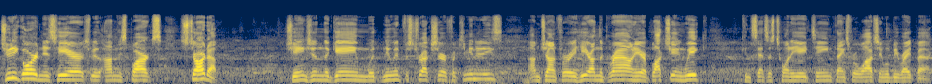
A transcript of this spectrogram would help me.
Judy Gordon is here. She's with OmniSparks startup, changing the game with new infrastructure for communities. I'm John Furrier here on the ground here at Blockchain Week, Consensus 2018. Thanks for watching. We'll be right back.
